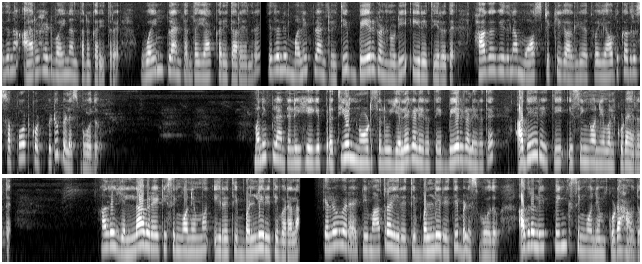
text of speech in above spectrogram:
ಇದನ್ನು ಆರೋಹೆಡ್ ವೈನ್ ಅಂತಾನೂ ಕರೀತಾರೆ. ವೈನ್ ಪ್ಲಾಂಟ್ ಅಂತ ಯಾಕೆ ಕರೀತಾರೆ ಅಂದರೆ, ಇದರಲ್ಲಿ ಮನಿ ಪ್ಲಾಂಟ್ ರೀತಿ ಬೇರ್ಗಳು ನೋಡಿ ಈ ರೀತಿ ಇರುತ್ತೆ. ಹಾಗಾಗಿ ಇದನ್ನು ಮಾಸ್ಟಿಕ್ಕಿಗಾಗಲಿ ಅಥವಾ ಯಾವುದಕ್ಕಾದ್ರೂ ಸಪೋರ್ಟ್ ಕೊಟ್ಬಿಟ್ಟು ಬೆಳೆಸ್ಬೋದು. ಮನಿ ಪ್ಲಾಂಟಲ್ಲಿ ಹೇಗೆ ಪ್ರತಿಯೊಂದು ನೋಡ್ಸಲು ಎಲೆಗಳಿರುತ್ತೆ, ಬೇರ್ಗಳಿರುತ್ತೆ, ಅದೇ ರೀತಿ ಈ ಸಿಂಗೋನಿಯಮಲ್ಲಿ ಕೂಡ ಇರುತ್ತೆ. ಆದರೆ ಎಲ್ಲ ವೆರೈಟಿ ಸಿಂಗೋನಿಯಮ್ ಈ ರೀತಿ ಬಳ್ಳಿ ರೀತಿ ಬರಲ್ಲ. ಕೆಲವು ವೆರೈಟಿ ಮಾತ್ರ ಈ ರೀತಿ ಬಳ್ಳಿ ರೀತಿ ಬೆಳೆಸ್ಬೋದು. ಅದರಲ್ಲಿ ಪಿಂಕ್ ಸಿಂಗೋನಿಯಂ ಕೂಡ ಹೌದು.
